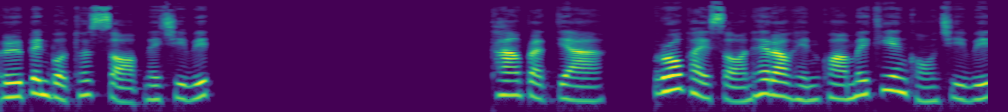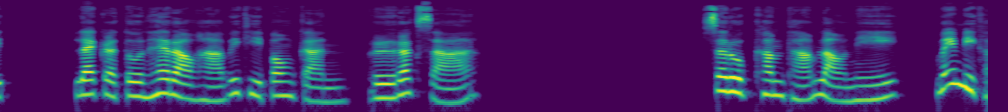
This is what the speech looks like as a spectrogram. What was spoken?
หรือเป็นบททดสอบในชีวิต ทางปรัชญา โรคภัยสอนให้เราเห็นความไม่เที่ยงของชีวิต และกระตุ้นให้เราหาวิธีป้องกันหรือรักษา สรุปคำถามเหล่านี้ไม่มีค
